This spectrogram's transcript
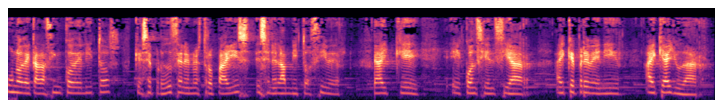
Uno de cada cinco delitos que se producen en nuestro país es en el ámbito ciber. Hay que eh, concienciar, hay que prevenir, hay que ayudar.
